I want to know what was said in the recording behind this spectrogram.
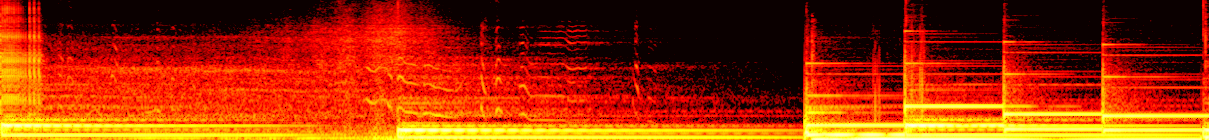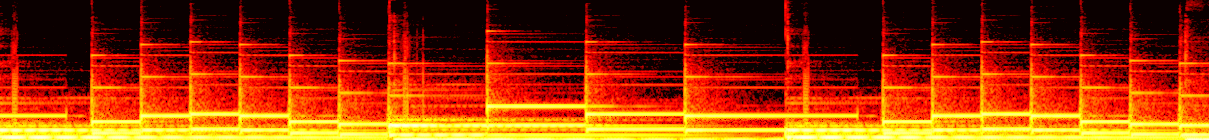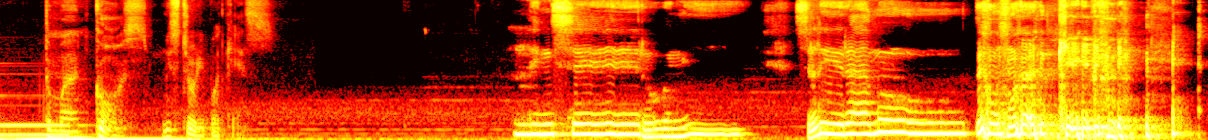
Thank you. Lingsir wengi seliramu tumeki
